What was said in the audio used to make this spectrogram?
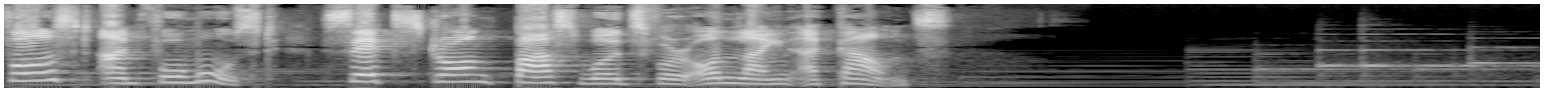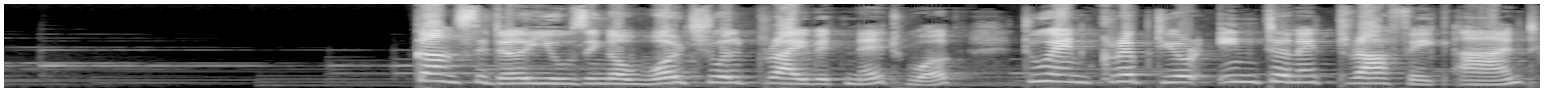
First and foremost, set strong passwords for online accounts. Consider using a virtual private network to encrypt your internet traffic and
